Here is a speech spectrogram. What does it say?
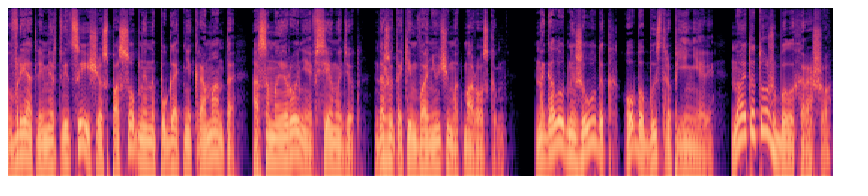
Вряд ли мертвецы еще способны напугать некроманта, а самоирония всем идет, даже таким вонючим отморозком. На голодный желудок оба быстро пьянели. Но это тоже было хорошо.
